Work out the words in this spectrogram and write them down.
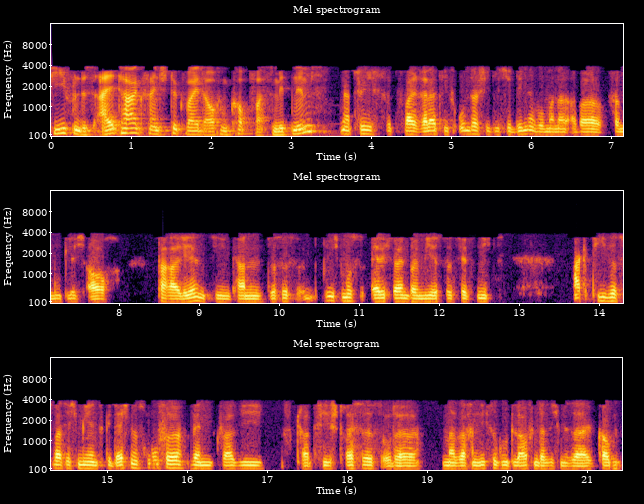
Tiefen des Alltags ein Stück weit auch im Kopf was mitnimmst? Natürlich für zwei relativ unterschiedliche Dinge, wo man aber vermutlich auch Parallelen ziehen kann. Das ist, ich muss ehrlich sein, bei mir ist das jetzt nichts Aktives, was ich mir ins Gedächtnis rufe, wenn quasi gerade viel Stress ist oder mal Sachen nicht so gut laufen, dass ich mir sage, komm,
